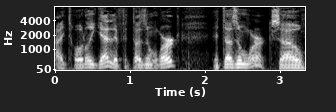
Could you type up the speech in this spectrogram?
I totally get it. If it doesn't work, it doesn't work. So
